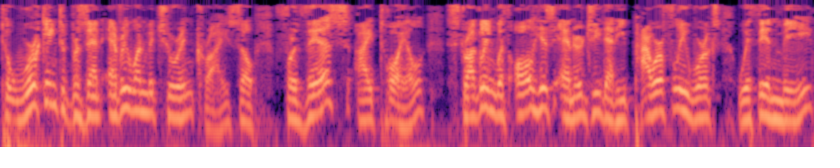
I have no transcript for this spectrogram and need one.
to working to present everyone mature in Christ. So, for this I toil, struggling with all his energy that he powerfully works within me.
